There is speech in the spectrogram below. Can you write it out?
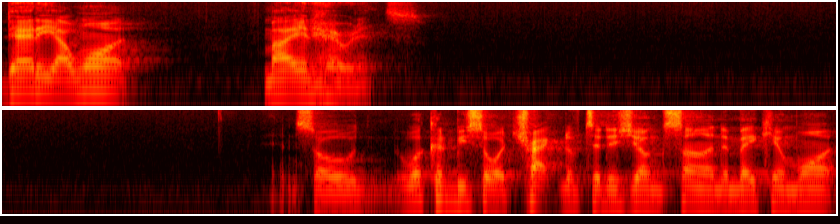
Daddy, I want my inheritance. And so, what could be so attractive to this young son to make him want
